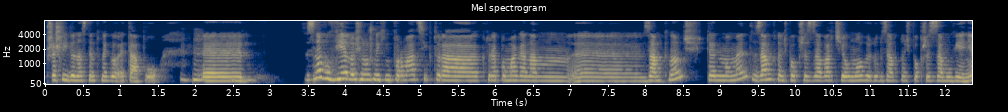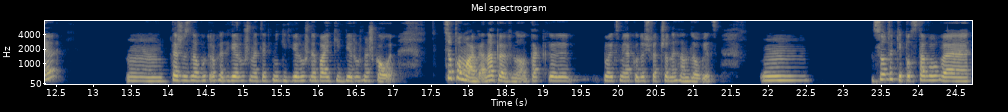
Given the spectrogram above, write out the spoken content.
przeszli do następnego etapu. Mhm. E, znowu wielość różnych informacji, która, która pomaga nam e, zamknąć ten moment, zamknąć poprzez zawarcie umowy lub zamknąć poprzez zamówienie. Mm, też znowu trochę dwie różne techniki, dwie różne bajki, dwie różne szkoły. Co pomaga, na pewno, tak powiedzmy jako doświadczony handlowiec. Mm, są takie podstawowe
